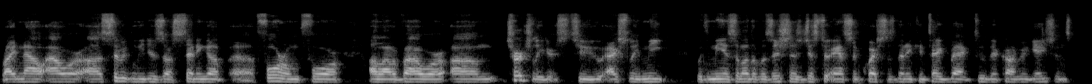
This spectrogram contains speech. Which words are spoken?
right now, our uh, civic leaders are setting up a forum for a lot of our um, church leaders to actually meet with me and some other physicians just to answer questions that they can take back to their congregations.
